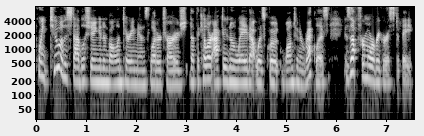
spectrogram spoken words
Point two of establishing an involuntary manslaughter charge that the killer acted in a way that was, quote, wanton or reckless is up for more rigorous debate.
